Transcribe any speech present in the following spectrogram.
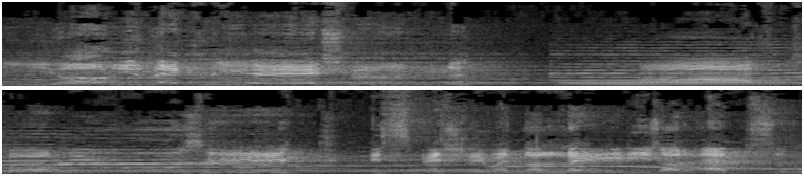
The only recreation after music, especially when the ladies are absent.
